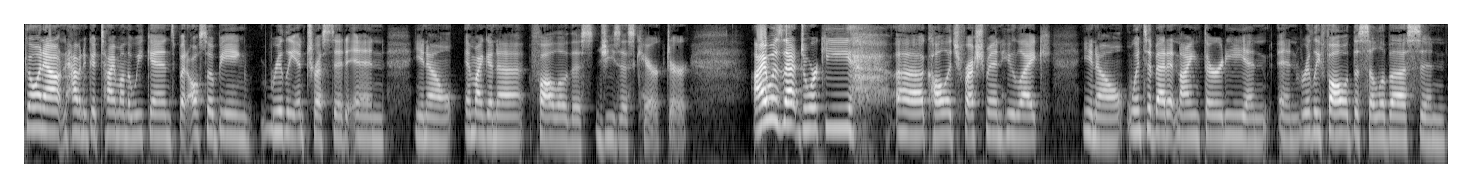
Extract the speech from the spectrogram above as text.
going out and having a good time on the weekends but also being really interested in you know am I going to follow this Jesus character? I was that dorky uh, college freshman who like you know, went to bed at 9:30 and and really followed the syllabus and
